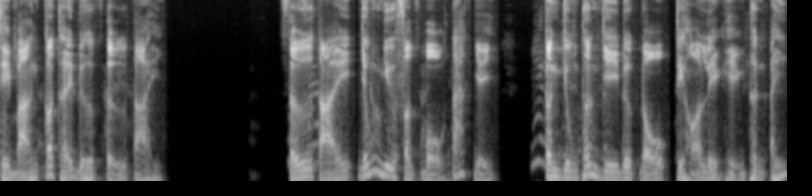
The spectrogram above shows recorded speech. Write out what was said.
Thì bạn có thể được tự tại. Tự tại giống như Phật Bồ Tát vậy. Cần dùng thân gì được độ Thì họ liền hiện thân ấy.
